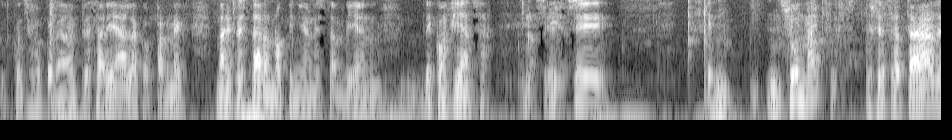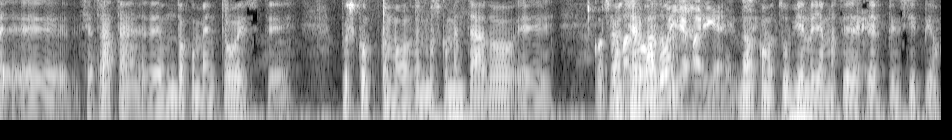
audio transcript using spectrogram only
el Consejo Coordinador Empresarial la Coparmex manifestaron opiniones también de confianza. Este En, suma pues, pues, se trata de, eh, se trata de un documento este pues como hemos comentado, eh, conservador, ¿no? como tú bien lo llamaste desde el principio,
